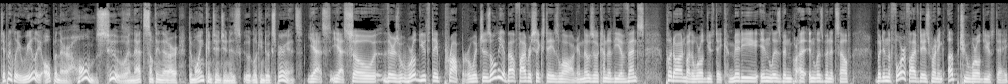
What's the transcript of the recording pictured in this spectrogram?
typically really open their homes too, and that's something that our Des Moines contingent is looking to experience. Yes, yes. So there's World Youth Day proper, which is only about five or six days long, and those are kind of the events put on by the World Youth Day Committee in Lisbon, uh, in Lisbon itself. But in the four or five days running up to World Youth Day,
